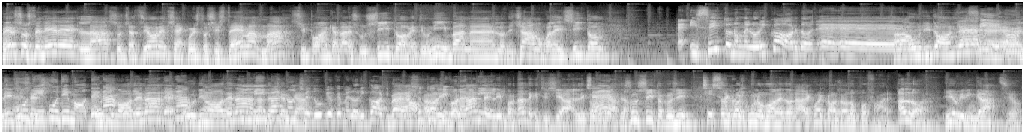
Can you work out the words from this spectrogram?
Per sostenere l'associazione c'è questo sistema, ma si può anche andare sul sito, avete un IBAN, lo diciamo, qual è il sito? Eh, il sito non me lo ricordo. Eh, eh Sarà Udi Donne. Sì, eh, lì Udi, sei... Udi Modena. Udi Modena. Udi Modena. Ecco, Udi Modena il Liban non c'è dubbio che me lo ricordi. Beh, no, però l'importante, l'importante, è che ci sia le coordinate certo. sul sito, così se qualcuno le... vuole donare qualcosa lo può fare. Allora, io vi ringrazio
